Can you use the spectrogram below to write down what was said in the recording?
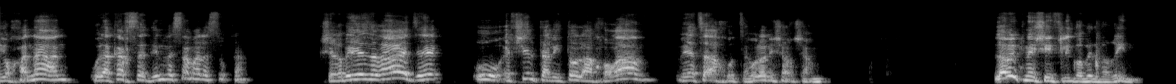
יוחנן, הוא לקח סדין ושם על הסוכה. כשרבי אליעזר ראה את זה, הוא הפשיל טליתו לאחוריו ויצא החוצה, הוא לא נשאר שם. לא מפני שהפליגו בדברים,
